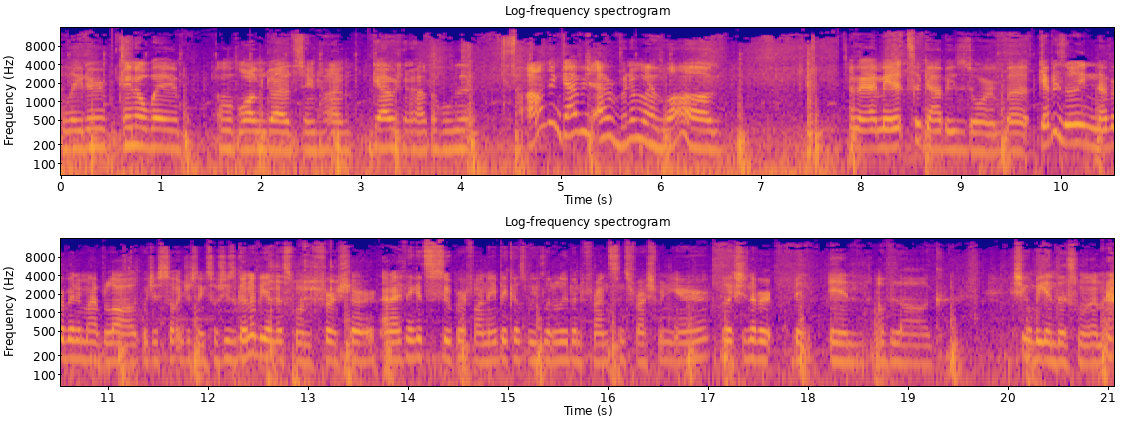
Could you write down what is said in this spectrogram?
later. In a way I'm gonna vlog and drive at the same time. Gabby's gonna have to hold it. I don't think Gabby's ever been in my vlog. Okay, I made it to Gabby's dorm, but Gabby's literally never been in my vlog, which is so interesting. So she's gonna be in this one for sure. And I think it's super funny because we've literally been friends since freshman year. Like she's never been in a vlog. She gonna be in this one.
